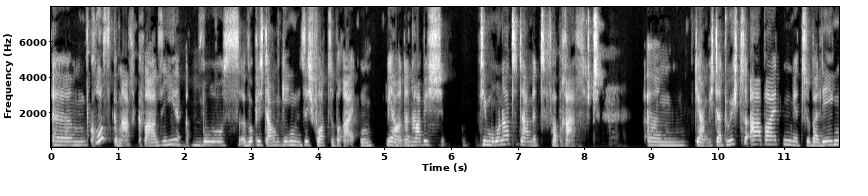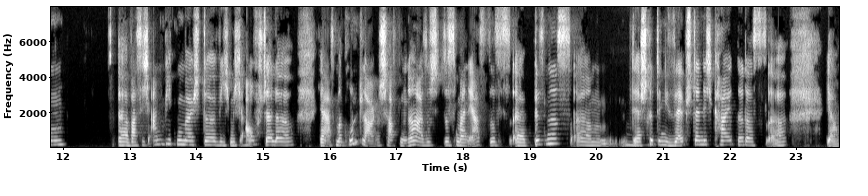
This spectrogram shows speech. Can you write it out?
ähm, Kurs gemacht quasi, mhm. wo es wirklich darum ging, sich vorzubereiten. Ja, und dann habe ich die Monate damit verbracht, ähm, ja, mich da durchzuarbeiten, mir zu überlegen, äh, was ich anbieten möchte, wie ich mich aufstelle, ja erstmal Grundlagen schaffen. Ne? Also das ist mein erstes äh, Business, ähm, der mhm. Schritt in die Selbstständigkeit. Ne? Das, äh, ja,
